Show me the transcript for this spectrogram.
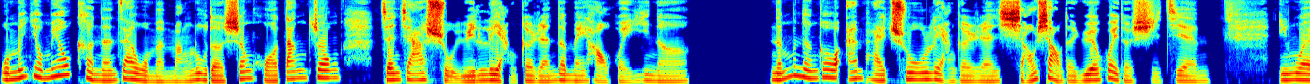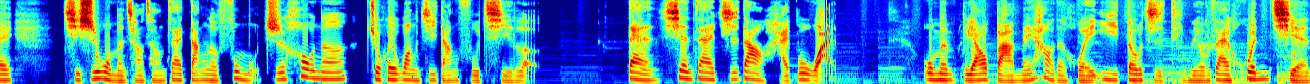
我们有没有可能在我们忙碌的生活当中，增加属于两个人的美好回忆呢？能不能够安排出两个人小小的约会的时间？因为其实我们常常在当了父母之后呢，就会忘记当夫妻了。但现在知道还不晚。我们不要把美好的回忆都只停留在婚前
